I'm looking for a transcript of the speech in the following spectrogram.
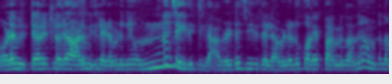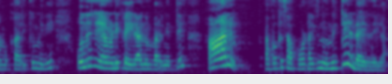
ഓളെ വീട്ടുകാരായിട്ടുള്ള ഒരാളും ഇതിൽ ഇടപെടുകയും ഒന്നും ചെയ്തിട്ടില്ല. അവളുടെ ജീവിതമല്ല. അവളോട് കുറെ പറഞ്ഞതാണ്. അതുകൊണ്ട് നമുക്കാർക്കും ഇനി ഒന്നും ചെയ്യാൻ വേണ്ടി കഴിയില്ലെന്നും പറഞ്ഞിട്ട് ആരും അവക്ക് സപ്പോർട്ടായിട്ട് നിന്നിട്ടേ ഉണ്ടായിരുന്നില്ല.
